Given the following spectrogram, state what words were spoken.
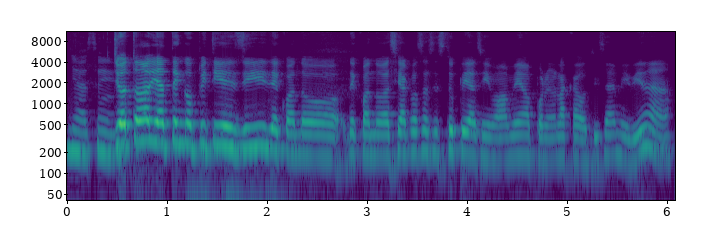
Ya sé. Yo todavía tengo PTSD de cuando, de cuando hacía cosas estúpidas y mi mamá me iba a poner la cagotiza de mi vida.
